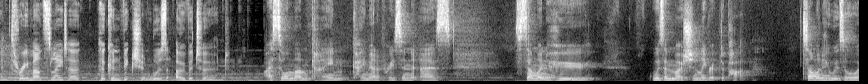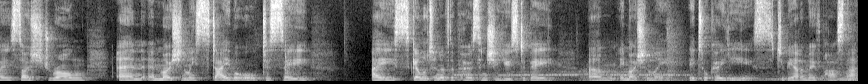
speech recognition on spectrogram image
And three months later, her conviction was overturned. I saw mum came, came out of prison as someone who was emotionally ripped apart. Someone who was always so strong and emotionally stable to see a skeleton of the person she used to be um, emotionally. It took her years to be able to move past that.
